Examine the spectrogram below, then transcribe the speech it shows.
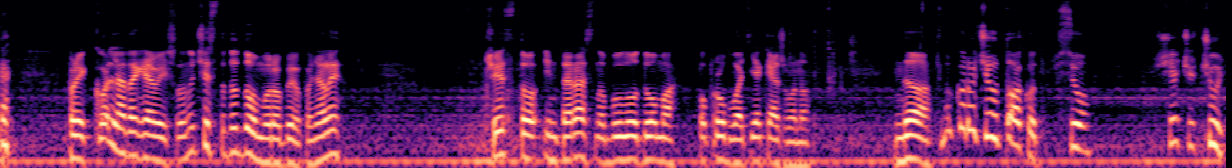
Прикольно таке вийшло. Ну чисто додому робив, поняли? Чисто інтересно було вдома попробувати, яке ж воно. Да. Ну, коротше, отак от. Все. Ще чуть-чуть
